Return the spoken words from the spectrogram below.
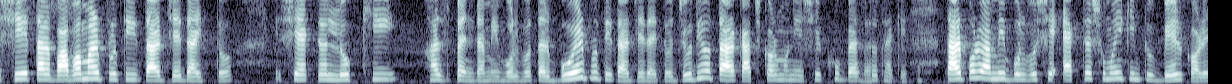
সে তার বাবা মার প্রতি তার যে দায়িত্ব সে একটা লক্ষ্মী হাজব্যান্ড আমি বলব তার বউয়ের প্রতি তার যে দায়িত্ব যদিও তার কাজকর্ম নিয়ে সে খুব ব্যস্ত থাকে। তারপরে আমি বলব সে একটা সময় কিন্তু বের করে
